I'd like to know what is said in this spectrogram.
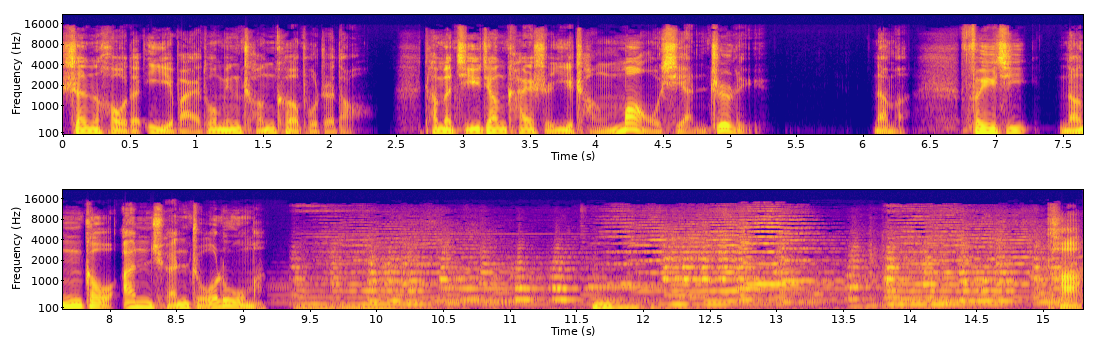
身后的一百多名乘客不知道，他们即将开始一场冒险之旅。那么，飞机能够安全着陆吗？他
